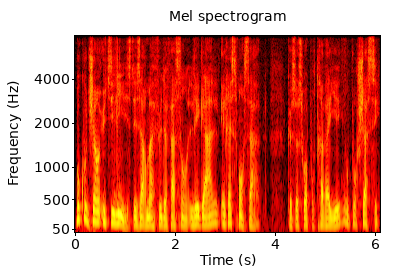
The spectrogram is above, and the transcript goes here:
beaucoup de gens utilisent des armes à feu de façon légale et responsable, que ce soit pour travailler ou pour chasser.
